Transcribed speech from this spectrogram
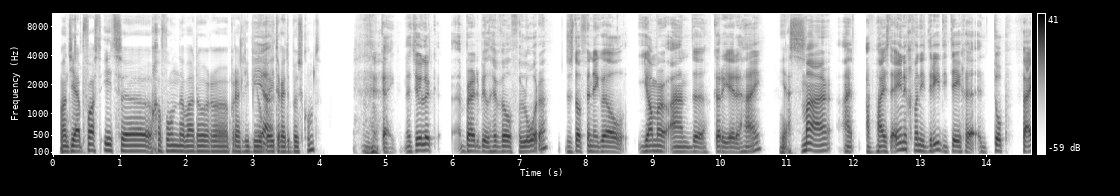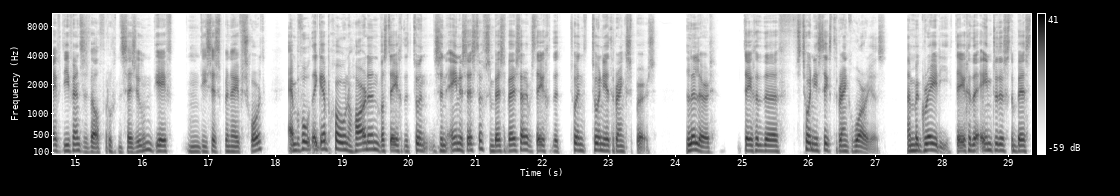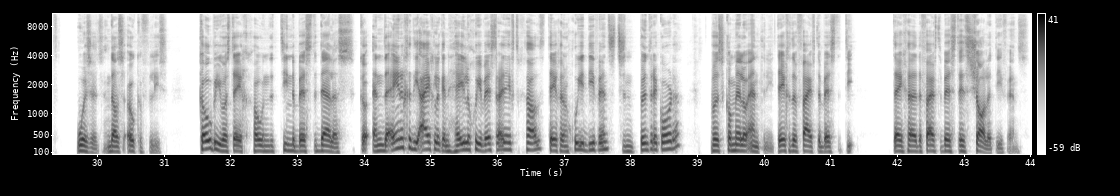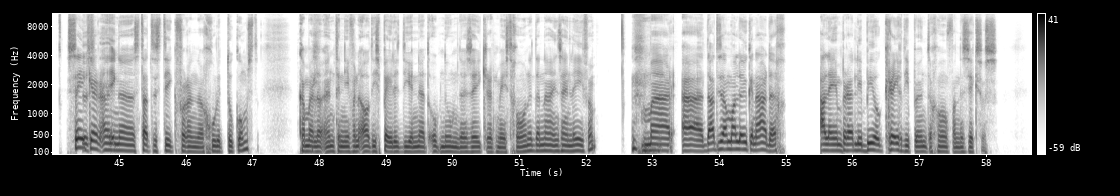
Want je hebt vast iets eh, gevonden waardoor eh, Bradley Beal Ja. beter uit de bus komt. Kijk, natuurlijk, Bradley Beal heeft wel verloren. Dus dat vind ik wel jammer aan de carrière high. Yes. Maar hij, hij is de enige van die drie die tegen een top 5 defense, dus wel vroeg in het seizoen, die, heeft, die 6 punten heeft gescoord. En bijvoorbeeld, ik heb gewoon Harden, was tegen de zijn 61, zijn beste wedstrijd, was tegen de 20th ranked Spurs. Lillard tegen de 26th ranked Warriors. En McGrady tegen de 21ste best Wizards. En dat is ook een verlies. Kobe was tegen gewoon de tiende beste Dallas. En de enige die eigenlijk een hele goede wedstrijd heeft gehad tegen een goede defense, zijn puntrecorder, was Carmelo Anthony tegen de vijfde beste, te- tegen de vijfde beste Charlotte defense. Zeker dus een ik- eh, statistiek voor een eh, goede toekomst. Carmelo Anthony van al die spelers die je net opnoemde, zeker het meest gewonnen daarna in zijn leven. Maar eh, dat is allemaal leuk en aardig. Alleen Bradley Beal kreeg die punten gewoon van de Sixers.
